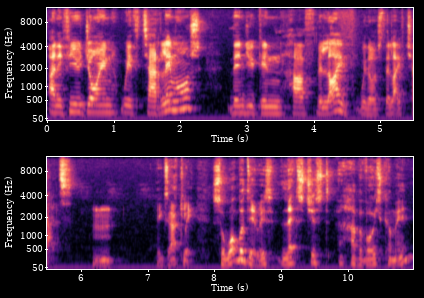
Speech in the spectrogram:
And if you join with Charlemos, then you can have the live with us, the live chats. Exactly. So what we'll do is let's just have a voice come in.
